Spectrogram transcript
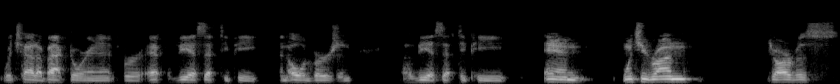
which had a backdoor in it for VSFTP, an old version of VSFTP. And once you run Jarvis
